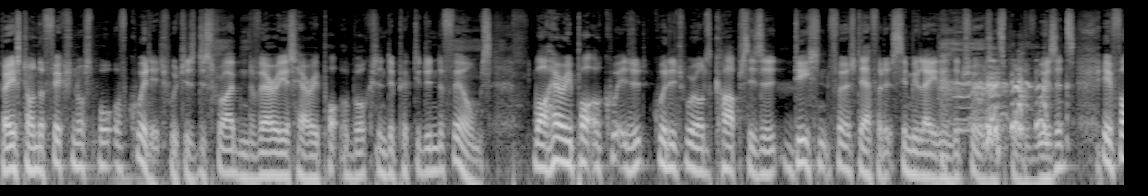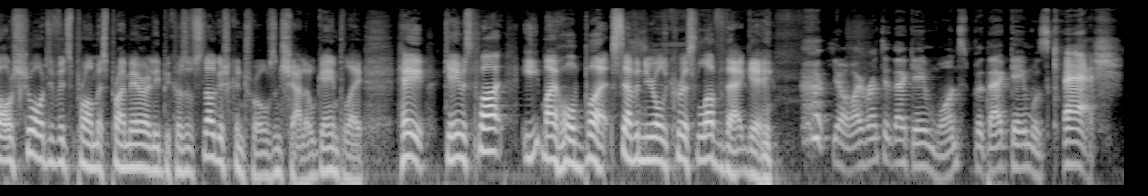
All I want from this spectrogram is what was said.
based on the fictional sport of Quidditch, which is described in the various Harry Potter books and depicted in the films. While Harry Potter Quidditch, World Cups is a decent first effort at simulating the chosen sport of wizards, it falls short of its promise primarily because of sluggish controls and shallow gameplay. Hey, GameSpot, eat my whole butt. Seven year old Chris loved that game. Yo, I rented that game once, but that game was cash.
